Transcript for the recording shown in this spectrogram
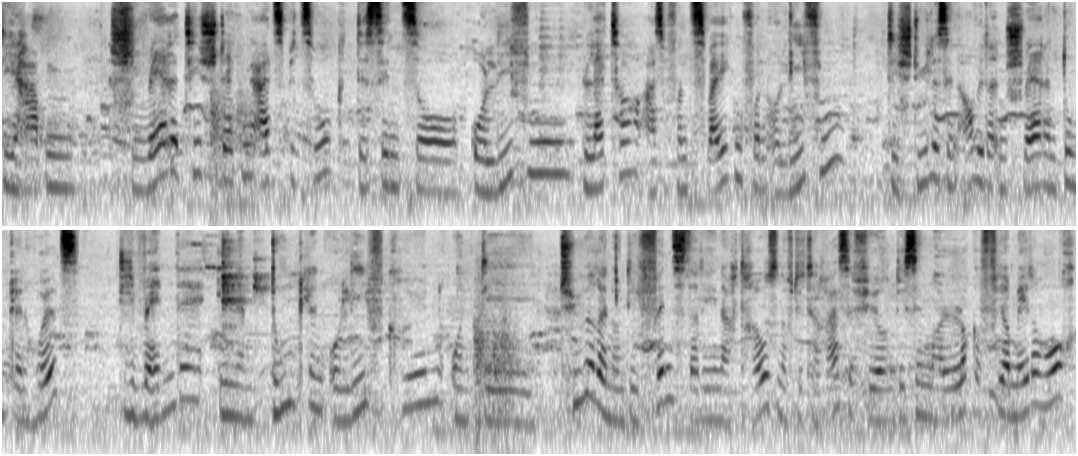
Die haben schwere Tischdecken als Bezug. Das sind so Olivenblätter, also von Zweigen von Oliven. Die Stühle sind auch wieder im schweren, dunklen Holz. Die Wände in einem dunklen Olivgrün und die Türen und die Fenster, die nach draußen auf die Terrasse führen, die sind mal locker vier Meter hoch.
